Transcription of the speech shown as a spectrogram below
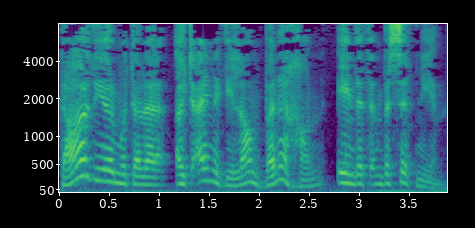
Daardeur moet hulle uiteindelik die land binne gaan en dit in besit neem.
